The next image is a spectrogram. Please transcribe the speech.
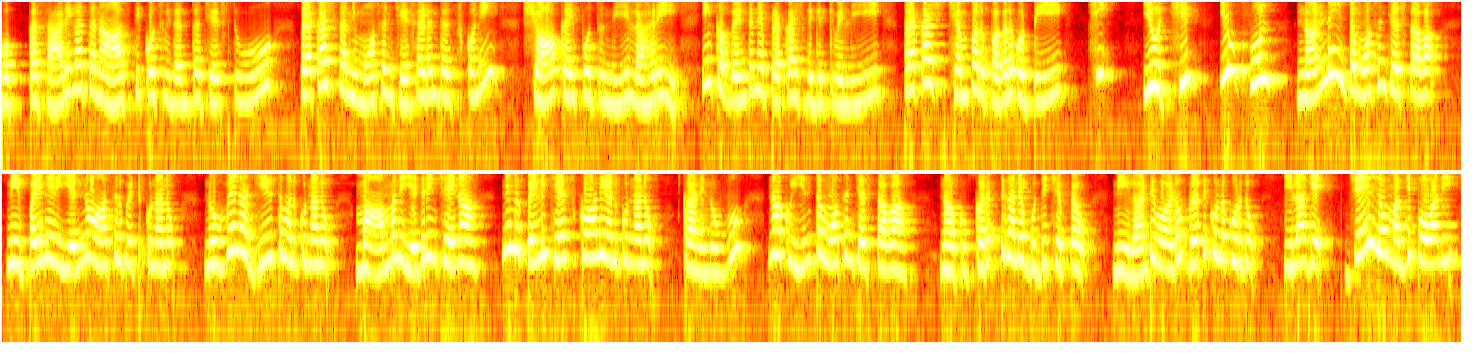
ఒక్కసారిగా తన ఆస్తి కోసం ఇదంతా చేస్తూ ప్రకాష్ తన్ని మోసం చేశాడని తెలుసుకొని షాక్ అయిపోతుంది లహరి. ఇంకా వెంటనే ప్రకాష్ దగ్గరికి వెళ్ళి ప్రకాష్ చెంపలు పగలగొట్టి చి యూ చీట్ యూ ఫుల్ నన్నే ఇంత మోసం చేస్తావా? నీపై నేను ఎన్నో ఆశలు పెట్టుకున్నాను. నువ్వే నా జీవితం అనుకున్నాను. మా అమ్మని ఎదిరించైనా నిన్ను పెళ్ళి చేసుకోవాలి అనుకున్నాను. కానీ నువ్వు నాకు ఇంత మోసం చేస్తావా? నాకు కరెక్ట్గానే బుద్ధి చెప్పావు. నీలాంటి వాడు బ్రతికుండకూడదు. ఇలాగే జైల్లో మగ్గిపోవాలి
